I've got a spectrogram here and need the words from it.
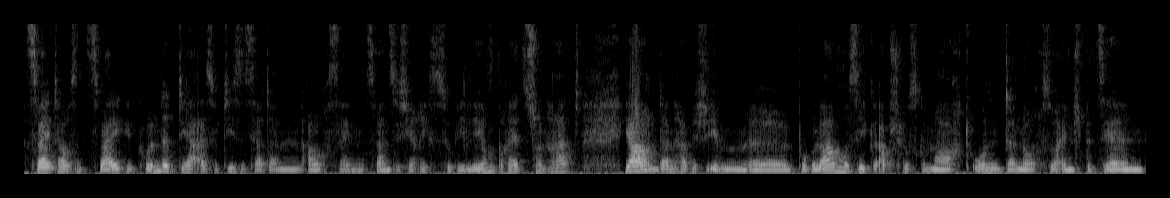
2002 gegründet, der also dieses Jahr dann auch sein 20-jähriges Jubiläum bereits schon hat. Ja, und dann habe ich eben äh, Popularmusikabschluss gemacht und dann noch so einen speziellen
